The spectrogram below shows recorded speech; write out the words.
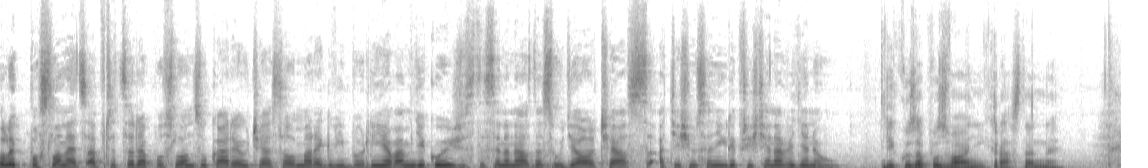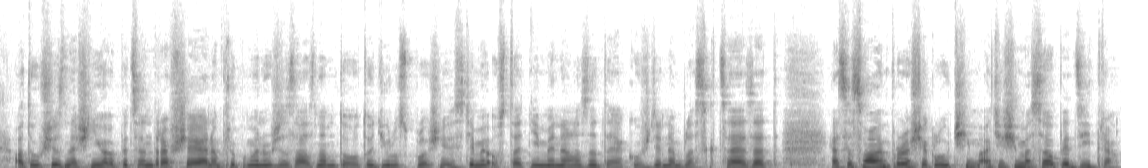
Tolik poslanec a předseda poslanců KDU ČSL Marek Výborný. Já vám děkuji, že jste si na nás dnes udělal čas a těším se někdy příště na viděnou. Děkuji za pozvání, krásné dny. A to už je z dnešního Epicentra vše. Já jenom připomenu, že záznam tohoto dílu společně s těmi ostatními naleznete jako vždy na blesk.cz. Já se s vámi pro dnešek loučím a těšíme se opět zítra.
